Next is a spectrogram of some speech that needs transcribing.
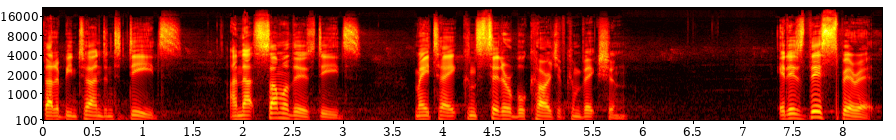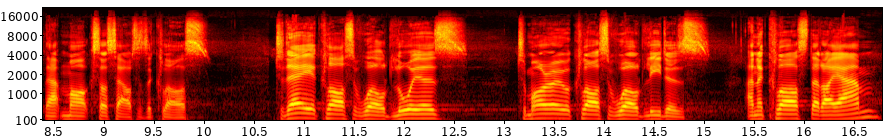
that have been turned into deeds, and that some of those deeds may take considerable courage of conviction. It is this spirit that marks us out as a class. Today, a class of world lawyers, tomorrow, a class of world leaders, and a class that I am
